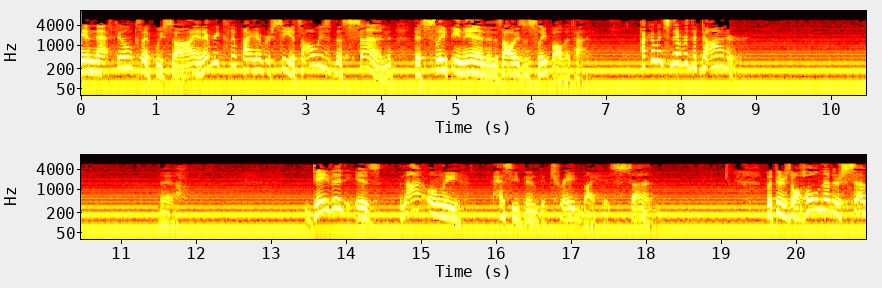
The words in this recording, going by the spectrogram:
in that film clip we saw, and every clip I ever see, it's always the son that's sleeping in and is always asleep all the time? How come it's never the daughter? Yeah. David is not only has he been betrayed by his son, but there's a whole other sub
